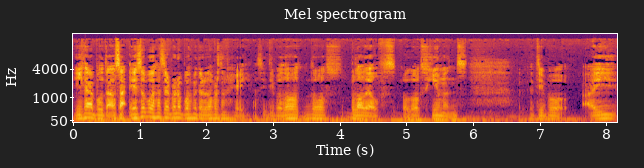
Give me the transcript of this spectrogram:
hija de puta. O sea, eso puedes hacer, pero no puedes meter dos personajes gay. Así, tipo, dos, dos Blood Elves o dos Humans. Tipo, ahí,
